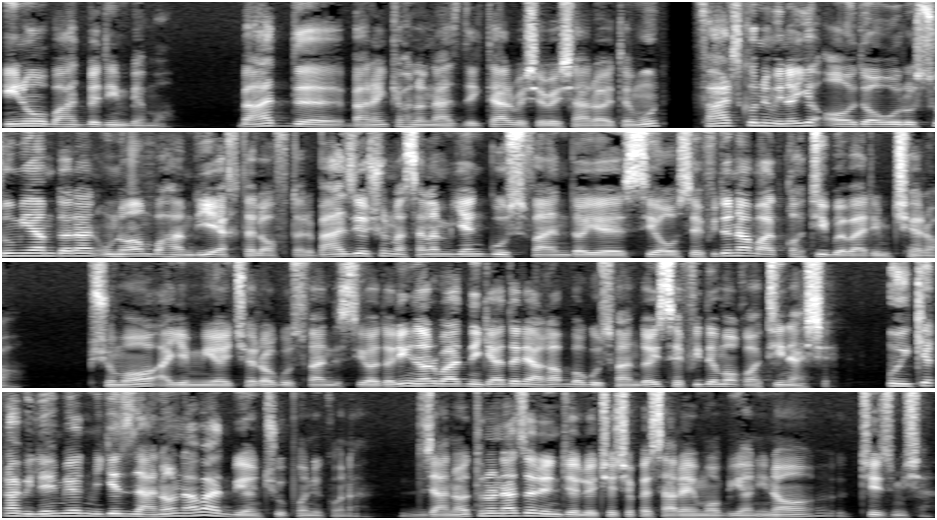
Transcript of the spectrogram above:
اینو باید بدیم به ما. بعد برای اینکه حالا نزدیکتر بشه به شرایطمون فرض کنیم اینا یه آداب و رسومی هم دارن اونا هم با همدیگه اختلاف داره. بعضیاشون مثلا میگن گوسفندای سیاه و سفید رو نباید قاطی ببریم. چرا؟ شما اگه میای چرا گوسفند سیاه داری اینا رو باید نگه داری عقب با گوسفندای سفید ما قاطی نشه. اون که قبیله میاد میگه زنا نباید بیان چوپانی کنن. زناتون رو نذارین جلوی چش پسرای ما بیان. اینا چیز میشن.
